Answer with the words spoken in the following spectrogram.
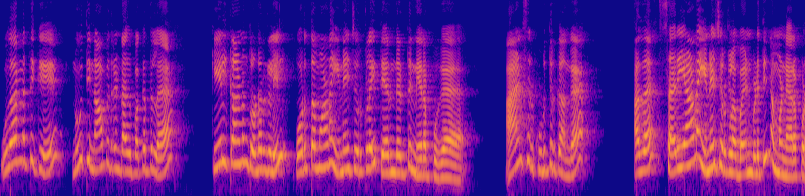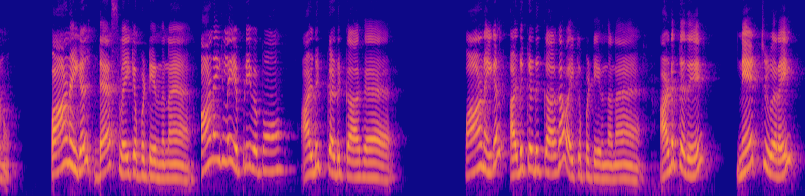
உதாரணத்துக்கு நூற்றி நாற்பத்தி ரெண்டாவது பக்கத்தில் கீழ்காணும் தொடர்களில் பொருத்தமான இணைச்சொற்களை தேர்ந்தெடுத்து நிரப்புக. ஆன்சர் கொடுத்துருக்காங்க. அதை சரியான இணைச்சொற்களை பயன்படுத்தி நம்ம நிரப்பணும். பானைகள் டேஸ் வைக்கப்பட்டிருந்தன. பானைகளை எப்படி வைப்போம்? அடுக்கடுக்காக. பானைகள் அடுக்கடுக்காக வைக்கப்பட்டிருந்தன. அடுத்தது நேற்று வரை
